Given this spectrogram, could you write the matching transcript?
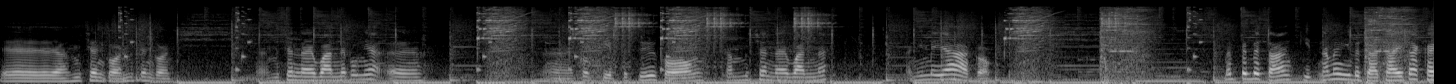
เดี๋ยวเดี๋ยวมิชชั่นก่อนมิชชั่นก่อนมิชชั่นรายวันนะพวกเนี้ยเอออ่าก็เก็บไปซื้อของทำมิชชั่นรายวันนะ อันนี้ไม่ยากหรอก มันเป็นภาษาอังกฤษนะไม่มีภาษาไทย ถ้าใคร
